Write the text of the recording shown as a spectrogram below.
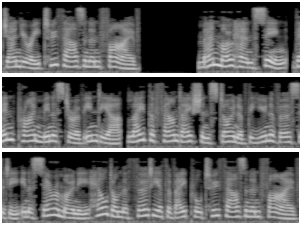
January 2005. Manmohan Singh, then Prime Minister of India, laid the foundation stone of the university in a ceremony held on 30 April 2005.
